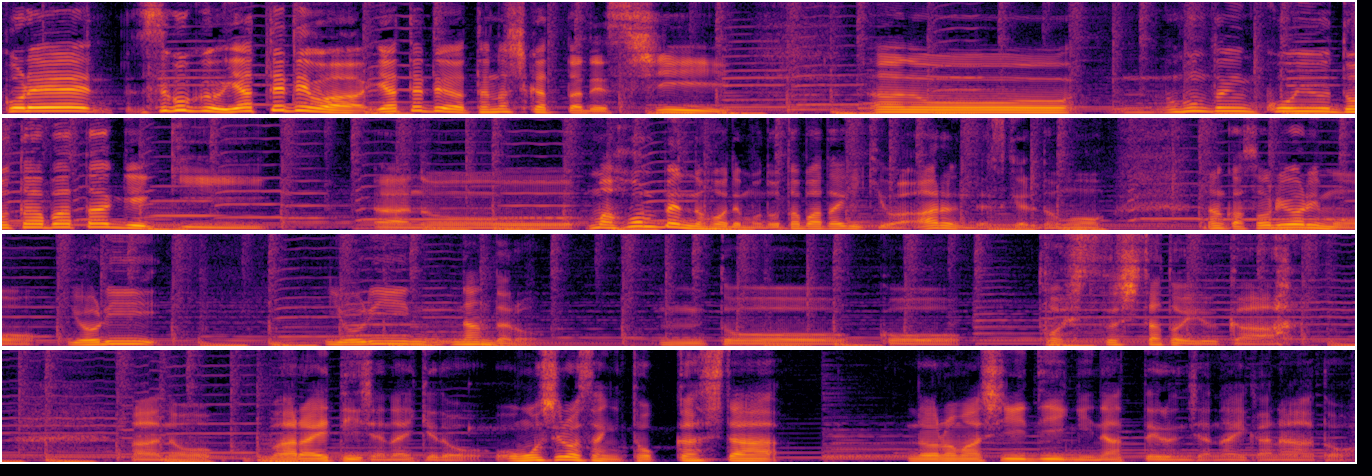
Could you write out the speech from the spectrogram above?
これすごくやっててはやってては楽しかったですしあのー、本当にこういうドタバタ劇あのー、まあ本編の方でもドタバタ劇はあるんですけれどもなんかそれよりもよりよりなんだろううんとこう突出したというか あのバラエティじゃないけど面白さに特化したドラマ CD になってるんじゃないかなと。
